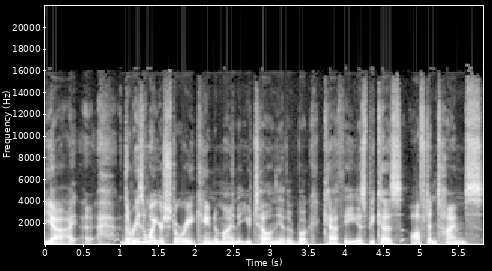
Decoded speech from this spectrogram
Yeah, I, uh, the reason why your story came to mind that you tell in the other book, Kathy, is because oftentimes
